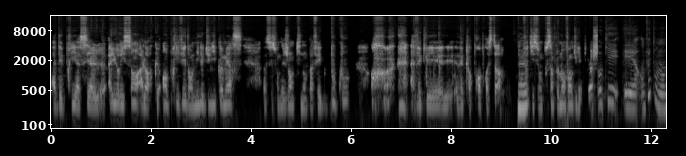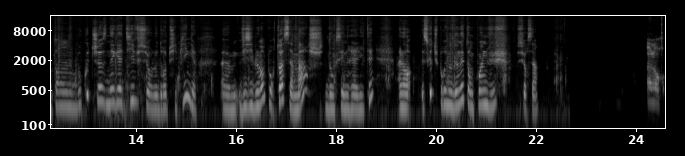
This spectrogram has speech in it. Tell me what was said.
à des prix assez ahurissants, alors qu'en privé, dans le milieu du e-commerce, euh, ce sont des gens qui n'ont pas fait beaucoup avec, les, avec leur propre store. En Mhm. fait, ils ont tout simplement vendu les pioches. Ok, et en fait, on entend beaucoup de choses négatives sur le dropshipping. Euh, visiblement, pour toi, ça marche, donc c'est une réalité. Alors, est-ce que tu pourrais nous donner ton point de vue sur ça? Alors,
